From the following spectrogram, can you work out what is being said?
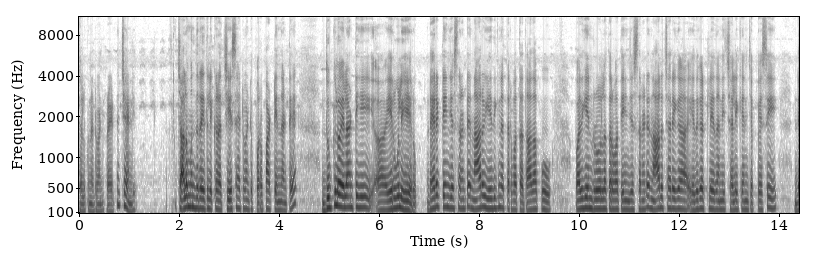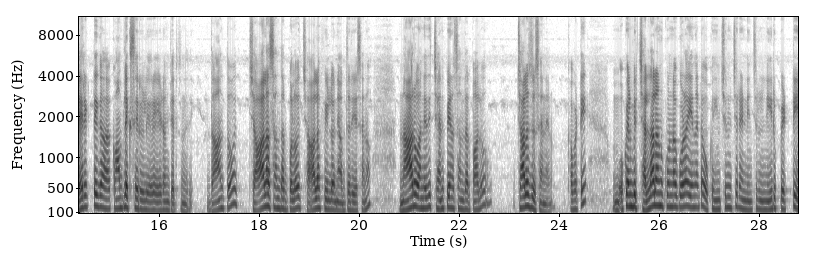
చల్లుకునేటువంటి ప్రయత్నం చేయండి. చాలామంది రైతులు ఇక్కడ చేసేటువంటి పొరపాటు ఏంటంటే దుక్కిలో ఎలాంటి ఎరువులు వేయరు. డైరెక్ట్ ఏం చేస్తారంటే నారు ఎదిగిన తర్వాత దాదాపు పదిహేను రోజుల తర్వాత ఏం చేస్తారంటే నారు సరిగా ఎదగట్లేదని చలికి అని చెప్పేసి డైరెక్ట్గా కాంప్లెక్స్ ఎరువులు వేయడం జరుగుతుంది. దాంతో చాలా సందర్భాల్లో చాలా ఫీల్డ్లో నేను అబ్జర్వ్ చేశాను. నారు అనేది చనిపోయిన సందర్భాలు చాలా చూశాను నేను. కాబట్టి ఒకవేళ మీరు చల్లాలనుకున్నా కూడా ఏంటంటే ఒక ఇంచు నుంచి రెండు ఇంచులు నీరు పెట్టి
